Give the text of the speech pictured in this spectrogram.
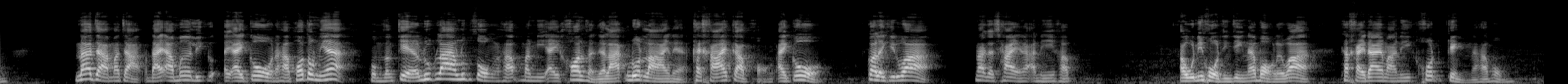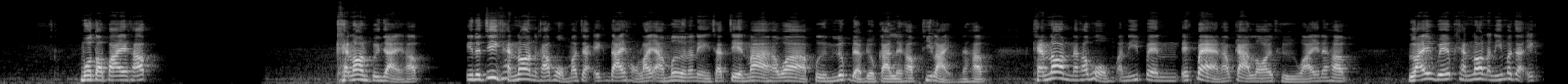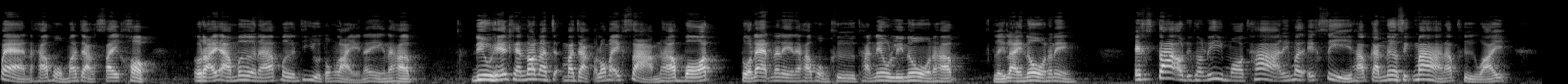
น่าจะมาจากไดอาร์เมอร์ไอโก้นะครับ เพราะตรงเนี้ยผมสังเกตรูปร่างรูปทรงอะครับ มันมีไอคอนสัญลักษณ์ลวดลายเนี่ย คล้ายๆกับของไอโก้ก็เลยคิดว่าน่าจะใช่นะอันนี้ครับ อาวุธนี่โหดจริงๆนะบอกเลยว่า ถ้าใครได้มานี่โคตรเก่งนะครับผม หมวดต่อไปครับแคนนอนปืนใหญ่ครับ Energy Cannon ครับผมมาจาก X d i ของ Light Armor นั่นเองชัดเจนมากครับว่าปืนเลือบแบบเดียวกันเลยครับที่ไหลนะครับ Cannon นะครับผมอันนี้เป็น X8 นะครับการลอยถือไว้นะครับ Light Wave Cannon อันนี้มาจาก X8 นะครับผมมาจาก Cyclops Light Armor นะปืนที่อยู่ตรงไหลนั่นเองนะครับ Deal Head Cannon มาจากล็อกมา X3 นะครับบอสตัวแรกนั่นเองนะครับผมคือ Tunnel Rhino นะครับหรือ Rhino นั่นเอง Extra Auditory Mortar อันนี้มาจาก X4 ครับ Gunner Sigma นะครับถือไว้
